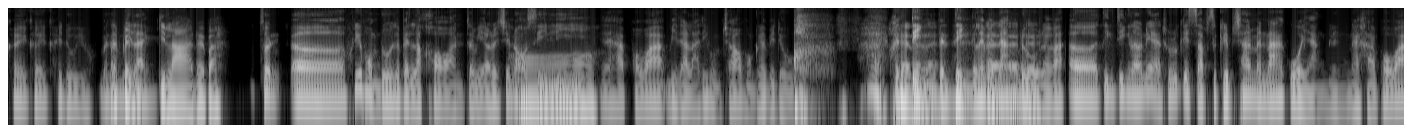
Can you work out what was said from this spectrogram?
เคยเคยเคยดูอยู่ มันมัจะนเป็มีนรายกีฬาด้วยปะส่วนเอ่อที่ผมดูจะเป็นละครจะมี original อ๋อซีรีส์นะครับ เพราะว่ามีดาราที่ผมชอบผมก็เลยไปดู เป็นแค่ติ่งแหละเป็นติ่งก็เลยไปนั่งดูเออเออแล้วก็เออจริง ๆ แล้วเนี่ยธุรกิจ subscription มันน่ากลัวอย่างหนึ่งนะครับ เพราะว่า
